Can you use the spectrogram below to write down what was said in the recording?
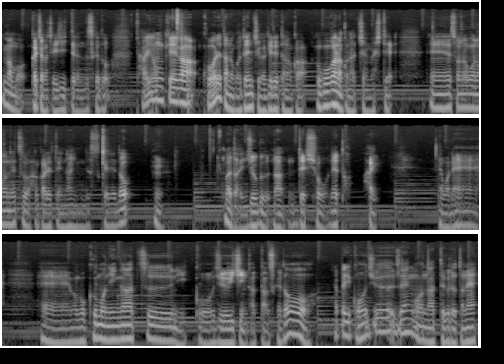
今もガチャガチャいじってるんですけど、体温計が壊れたのか電池が切れたのか動かなくなっちゃいまして、えー、その後の熱は測れてないんですけれど、うん。まあ大丈夫なんでしょうねと。はい。でもね、えー、僕も2月に51になったんですけど、やっぱり50前後になってくるとね、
